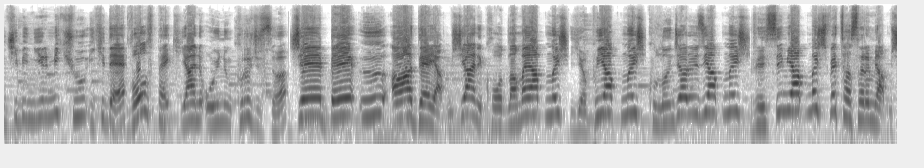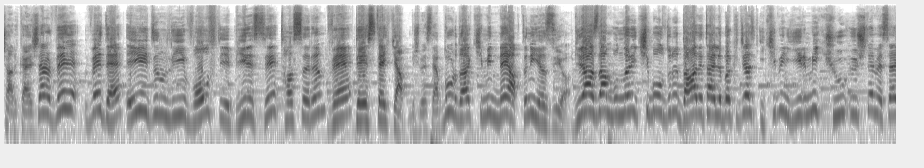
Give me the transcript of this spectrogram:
2020 Q2'de Wolfpack Wolfpack yani oyunun kurucusu C B I A D yapmış. Yani kodlama yapmış, yapı yapmış, kullanıcı arayüzü yapmış, resim yapmış ve tasarım yapmış arkadaşlar. Ve ve de Aiden Lee Wolf diye birisi tasarım ve destek yapmış. Mesela burada kimin ne yaptığını yazıyor. Birazdan bunların kim olduğunu daha detaylı bakacağız. 2020 Q3'te mesela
